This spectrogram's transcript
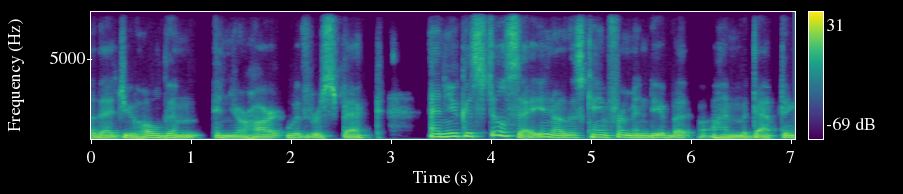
that you hold them in your heart with respect. And you could still say, you know, this came from India, but I'm adapting.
